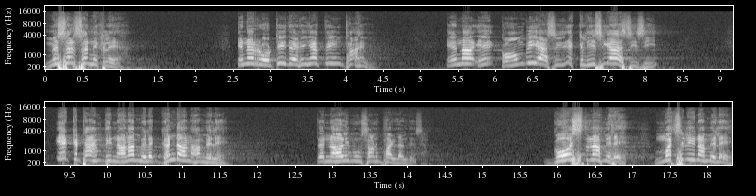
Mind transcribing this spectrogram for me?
مصر سے نکلے ہیں۔ انہیں روٹی دینی ہے تین ٹائم۔ انہیں ایک قوم بھی ایسی، ایک کلیسیا ایسی سی۔ ایک ٹائم دی نانا ملے، گنڈا نہ ملے۔ تو نال ہی موسا پڑ لیں سن۔ گوشت نہ ملے، مچھلی نہ ملے،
